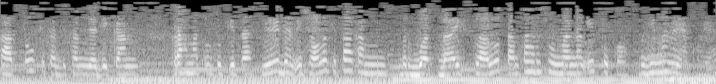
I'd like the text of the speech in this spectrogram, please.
satu, kita bisa menjadikan rahmat untuk kita sendiri dan insya Allah kita akan berbuat baik selalu tanpa harus memandang itu kok. Bagaimana ya kok ya?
